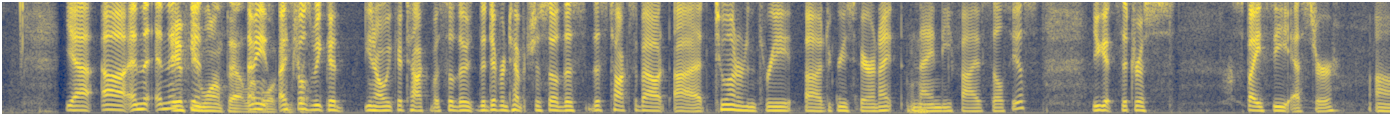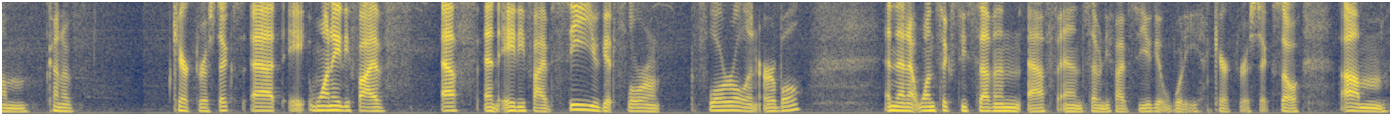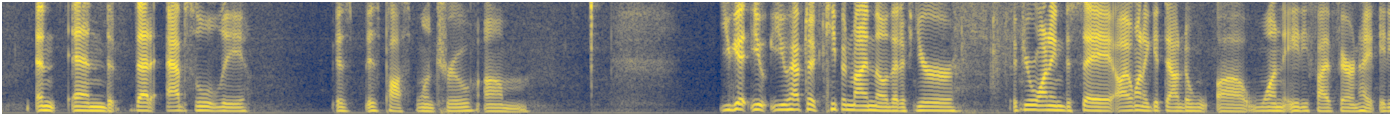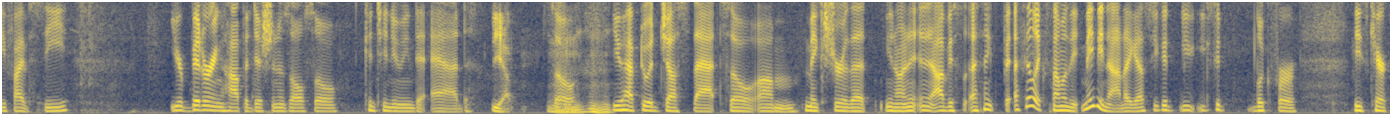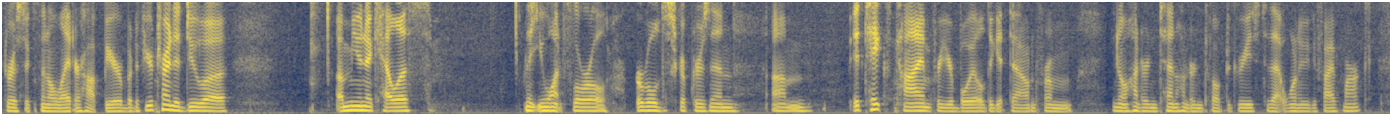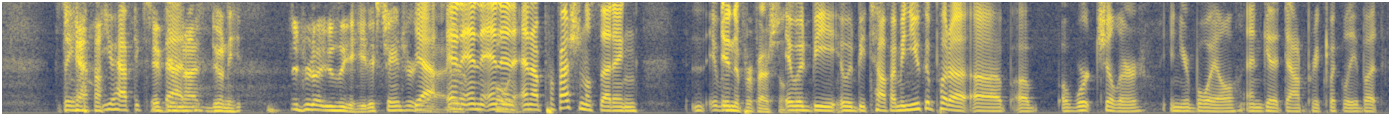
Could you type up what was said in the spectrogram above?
Yeah, uh, and and this If you want that level I mean, of I suppose we could, you know, we could talk about so the the different temperatures. So this this talks about uh, 203 uh, degrees Fahrenheit, Mm-hmm. 95 Celsius. You get citrus, spicy ester, um, kind of characteristics. At 185 F and 85 C, you get floral, floral and herbal. And then at 167 F and 75 C, you get woody characteristics. So, um, and and that absolutely is is possible and true. Um, you get you you have to keep in mind though that if you're if you're wanting to say I want to get down to uh, 185 Fahrenheit, 85 C, your bittering hop addition is also continuing to add. Yep. So Mm-hmm, you have to adjust that. So um, make sure that you know, and, and obviously, I think I feel like some of the maybe not. I guess you could you, you could look for these characteristics in a lighter hop beer. But if you're trying to do a a Munich Helles that you want floral herbal descriptors in, um, it takes time for your boil to get down from you know 110, 112 degrees to that 185 mark. So you have you have to keep If that. you're not doing a, if you're not using a heat exchanger, yeah, yeah, and, and, and, fully- in a professional setting, it would, in a professional, it would be it would be tough. I mean, you could put a a, a a wort chiller in your boil and get it down pretty quickly, but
